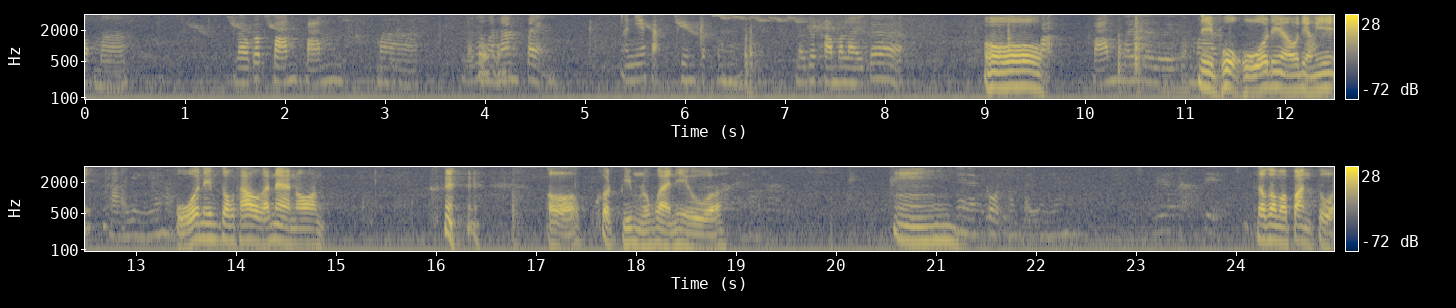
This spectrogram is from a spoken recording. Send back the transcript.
ออกมา เราก็ปั๊มปั๊มมา แล้วก็มานั่งแต่ง อันเนี้ยค่ะพิมพ์จากตรงนี้เราจะทำอะไรก็อ๋อปะปั๊มไว้เลยประมาณนี่พวกหัวเนี่ยเอาอย่างนี้ขาอย่างนี้ยค่ะหัวนี่มันต้องเท่ากันแน่นอน อ๋อกดพิมพ์ลงไปนี่หัว อืมนี่นะกดลงไปอย่างนี้ยค่ะแล้วก็มาปั้นตัว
